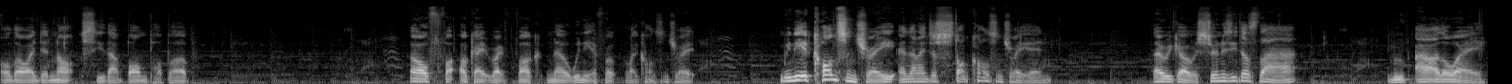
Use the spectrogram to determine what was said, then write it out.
Although I did not see that bomb pop up. Oh, fuck. Okay, right, fuck. No, we need to, like, concentrate. We need to concentrate, and then I just stop concentrating. There we go. As soon as he does that, move out of the way.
